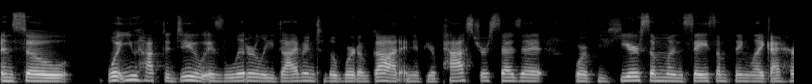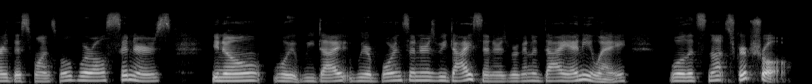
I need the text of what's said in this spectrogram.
And so what you have to do is literally dive into the word of God. And if your pastor says it, or if you hear someone say something like, I heard this once, well, we're all sinners. You know, we, we die, we're born sinners, we die sinners, we're going to die anyway well, it's not scriptural.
